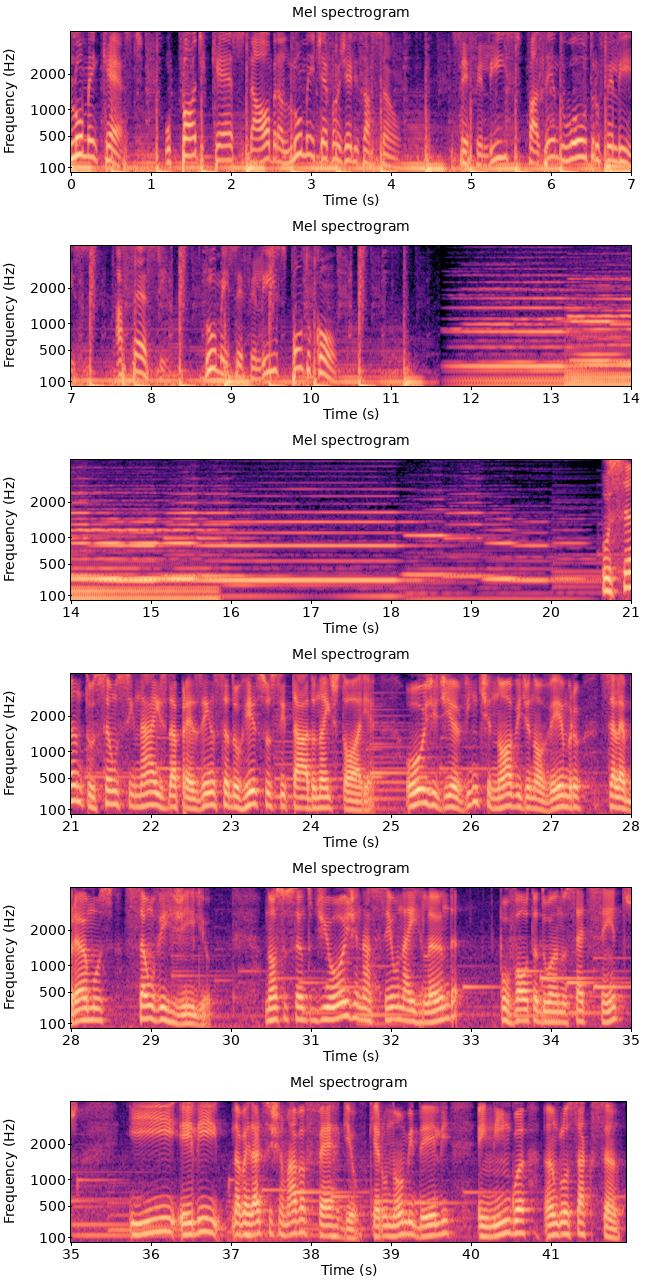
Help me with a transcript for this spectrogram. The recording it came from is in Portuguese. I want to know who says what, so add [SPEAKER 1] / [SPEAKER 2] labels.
[SPEAKER 1] Lumencast, o podcast da obra Lumen de Evangelização. Ser feliz fazendo o outro feliz. Acesse lumencerfeliz.com.
[SPEAKER 2] Os santos são sinais da presença do ressuscitado na história. Hoje, dia 29 de novembro, celebramos São Virgílio. Nosso santo de hoje nasceu na Irlanda por volta do ano 700 e ele, na verdade, se chamava Fergel, que era o nome dele em língua anglo-saxã.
